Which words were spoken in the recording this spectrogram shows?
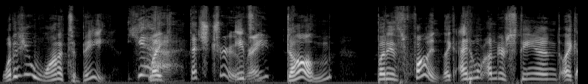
what did you want it to be? Yeah, like that's true, it's right? dumb, but it's fun. Like I don't understand. Like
